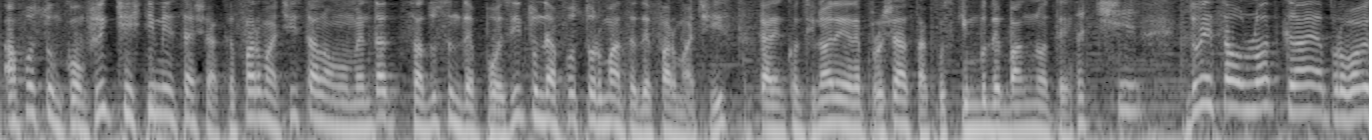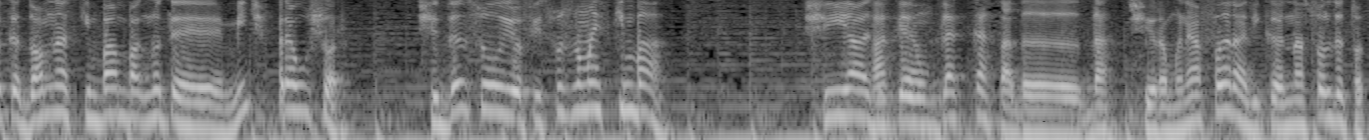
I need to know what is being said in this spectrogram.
A fost un conflict, ce știm este așa, că farmacista la un moment dat s-a dus în depozit, unde a fost urmată de farmacist, care în continuare reproșea asta cu schimbul de bancnote. Dar ce? Domne, s-au luat că aia, probabil că doamna schimba în bancnote mici prea ușor. Și dânsul i-o fi spus, nu mai schimba. Și a zis Asta că umplea casa de... Da. Și rămânea fără, adică nasol de tot.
